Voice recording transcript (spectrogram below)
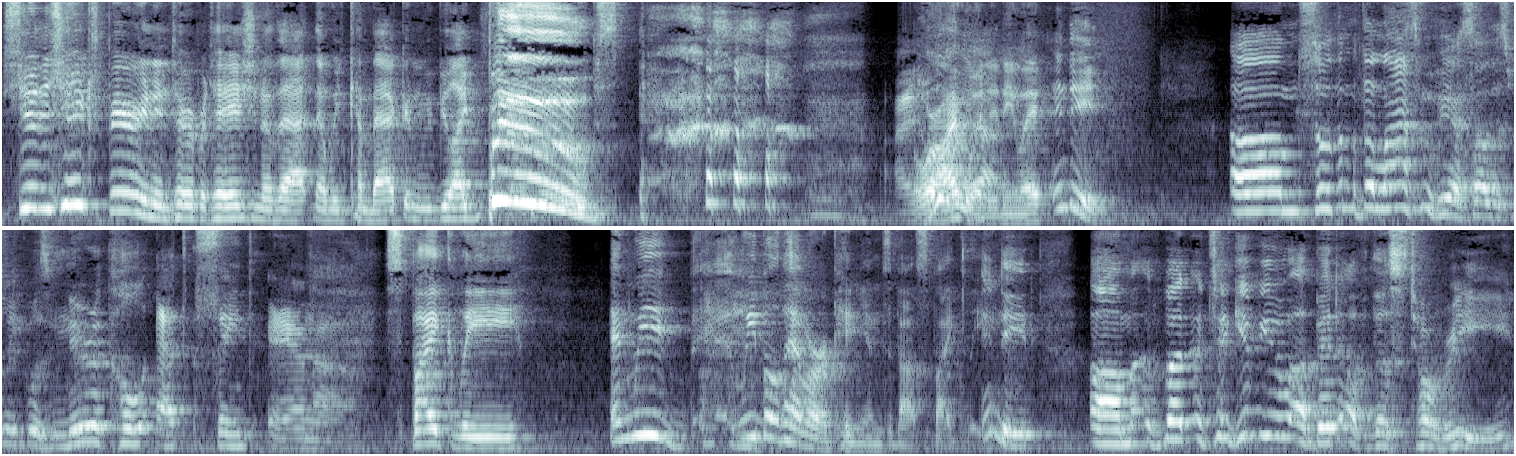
sure, the Shakespearean interpretation of that, and then we'd come back and we'd be like, boobs! Or I would, anyway. Indeed. Um, so the, the last movie I saw this week was Miracle at Saint Anna. Spike Lee, and we we both have our opinions about Spike Lee. Indeed. Um, but to give you a bit of the story,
